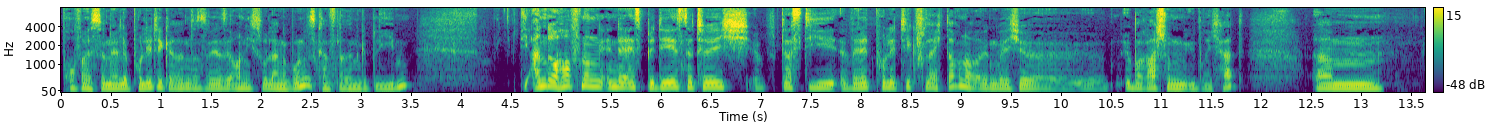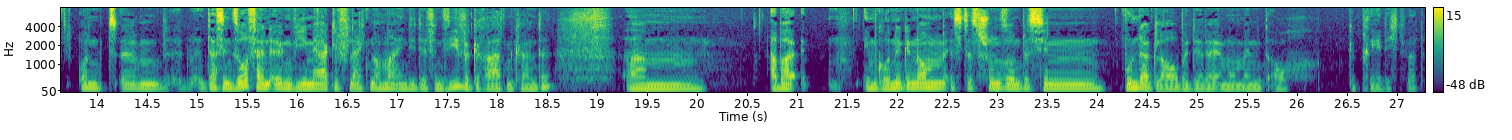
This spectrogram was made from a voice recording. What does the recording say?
professionelle Politikerin, sonst wäre sie auch nicht so lange Bundeskanzlerin geblieben. Die andere Hoffnung in der SPD ist natürlich, dass die Weltpolitik vielleicht doch noch irgendwelche äh, Überraschungen übrig hat. Ähm, und ähm, dass insofern irgendwie Merkel vielleicht nochmal in die Defensive geraten könnte. Ähm, aber im Grunde genommen ist das schon so ein bisschen Wunderglaube, der da im Moment auch gepredigt wird.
